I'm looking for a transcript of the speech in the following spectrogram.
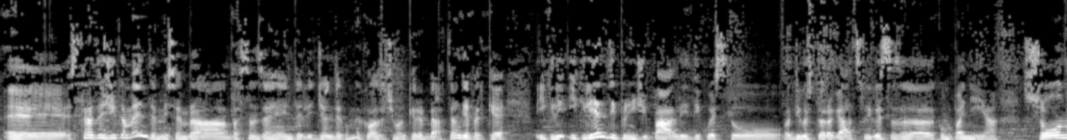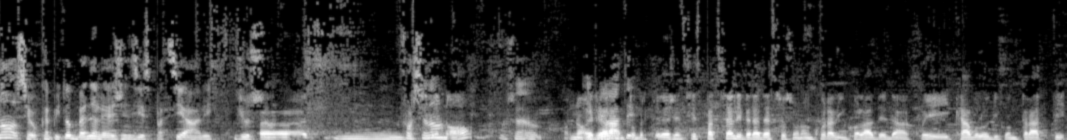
Eh, strategicamente mi sembra abbastanza intelligente come cosa, ci mancherebbe altro, anche perché i, i clienti principali di questo, di questo ragazzo, di questa compagnia, sono, se ho capito bene, le agenzie spaziali, giusto? Mm, Forse sì, no? No, Forse- No, i in realtà privati- no, perché le agenzie spaziali per adesso sono ancora vincolate da quei cavolo di contratti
